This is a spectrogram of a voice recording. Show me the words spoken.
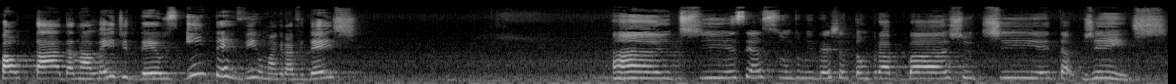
pautada na lei de Deus intervir uma gravidez? Ai, tia, esse assunto me deixa tão para baixo, tia. E tal. Gente,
